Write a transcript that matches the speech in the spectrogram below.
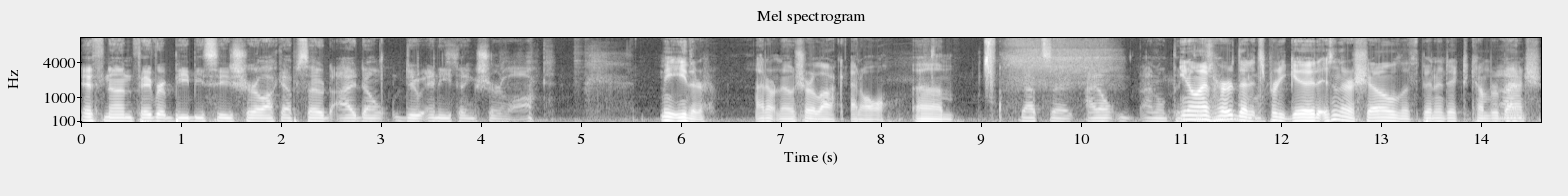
If none, favorite BBC Sherlock episode? I don't do anything Sherlock. Me either. I don't know Sherlock at all. Um, That's it. I don't. I don't think. you know, I've heard that it's pretty good. Isn't there a show with Benedict. Cumberbatch?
